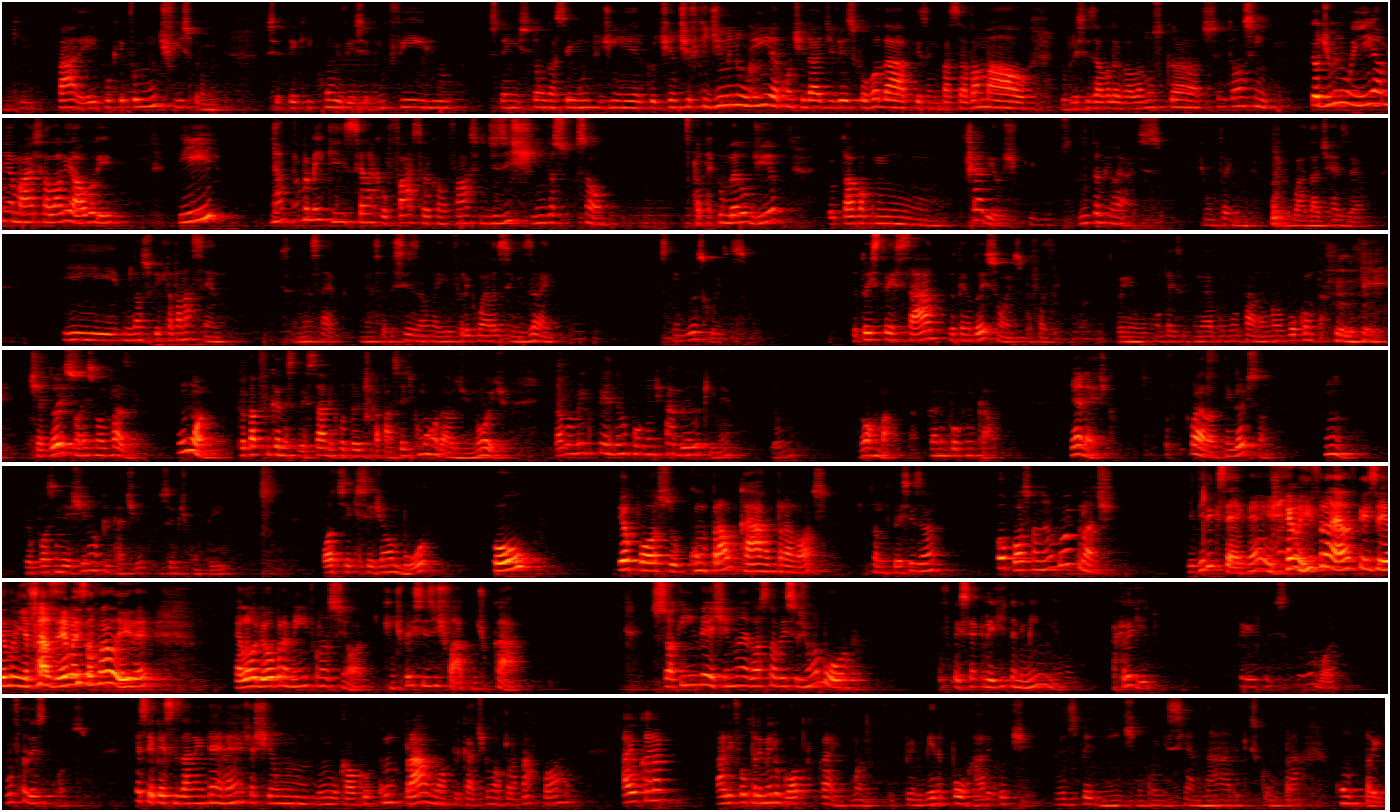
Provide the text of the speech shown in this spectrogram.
Que parei, porque foi muito difícil para mim. Você ter que conviver, você tem filho, tem, então gastei muito dinheiro que eu tinha, tive que diminuir a quantidade de vezes que eu rodava, porque você me passava mal, eu precisava levar lá nos cantos. Então, assim, eu diminuí a minha mais salarial ali. E já tava meio que, será que eu faço, será que eu não faço? E desistindo da situação. Até que um belo dia, eu tava com, puxaria, acho que uns 30 mil reais junto ainda, tinha guardado de reserva. E nosso filho tava nascendo, nessa época, foi nessa decisão aí. Eu falei com ela assim, Zane, tem duas coisas. Eu tô estressado, eu tenho dois sonhos para fazer. Eu vou contar isso aqui, não é pra contar não, mas eu vou contar. Tinha dois sonhos para fazer. Uma, que eu tava ficando estressado e rodando de capacete, como eu rodava de noite, tava meio que perdendo um pouquinho de cabelo aqui, né? Então, normal, tá ficando um pouquinho calvo. Genética. Eu falei com ela, tem dois sonhos. Um, eu posso investir num aplicativo, que eu sempre te contei. Pode ser que seja uma boa. Ou eu posso comprar um carro para nós, estamos precisando. Ou posso fazer um bom implante. E vida que segue, né? Eu ri pra ela, porque isso aí eu não ia fazer, mas eu falei, né? Ela olhou pra mim e falou assim, olha, a gente precisa de fato de um carro. Só que investir no negócio talvez seja uma boa. Eu falei, você acredita em mim? Ela, Acredito. Eu peguei e falei, vamos embora. Vou fazer esse negócio. Comecei a pesquisar na internet, achei um, um local que eu comprava um aplicativo, uma plataforma. Aí o cara, ali foi o primeiro golpe que eu caí. Mano, foi a primeira porrada que eu tive. Inexperiente, não conhecia nada, quis comprar. Comprei.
